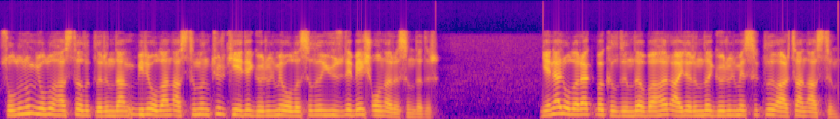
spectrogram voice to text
Solunum yolu hastalıklarından biri olan astımın Türkiye'de görülme olasılığı %5-10 arasındadır. Genel olarak bakıldığında bahar aylarında görülme sıklığı artan astım,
